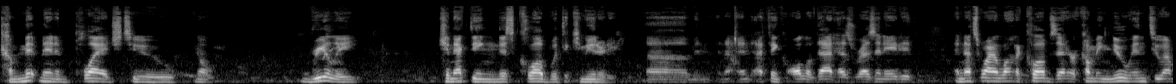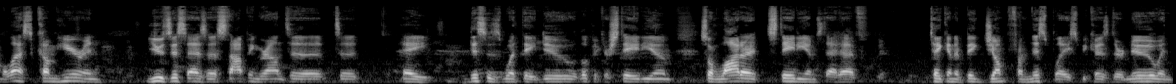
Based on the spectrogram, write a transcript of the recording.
commitment and pledge to you know really connecting this club with the community. Um, and, and, and I think all of that has resonated, and that's why a lot of clubs that are coming new into MLS come here and use this as a stopping ground to to hey, this is what they do. Look at their stadium. So a lot of stadiums that have taken a big jump from this place because they're new and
